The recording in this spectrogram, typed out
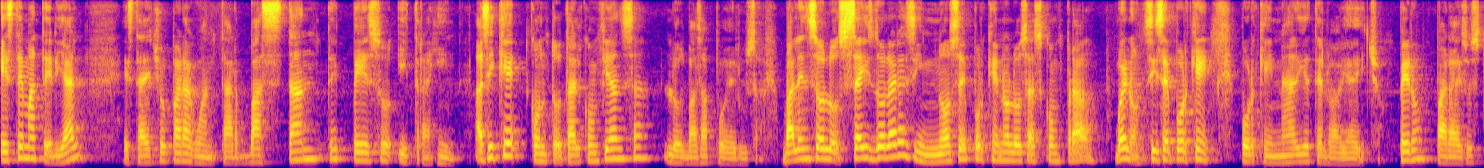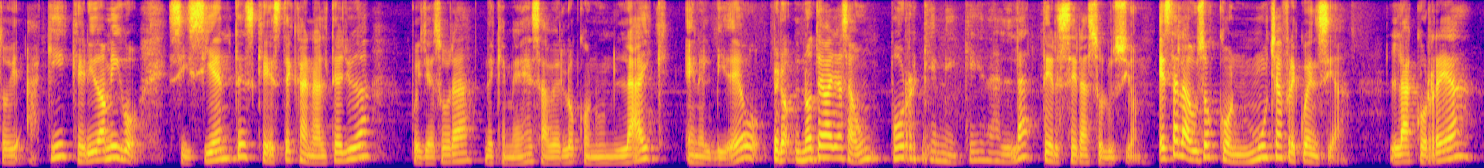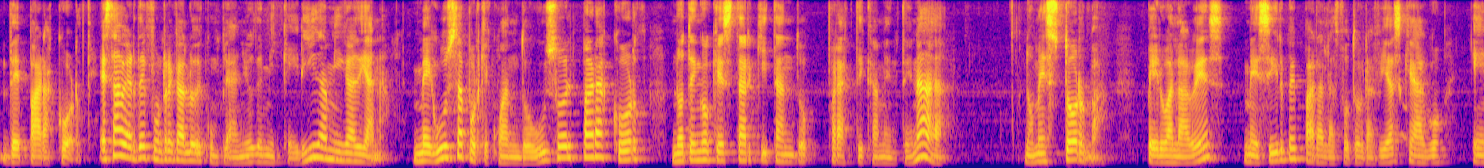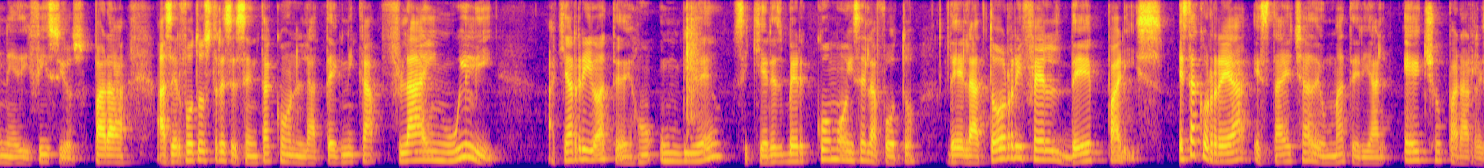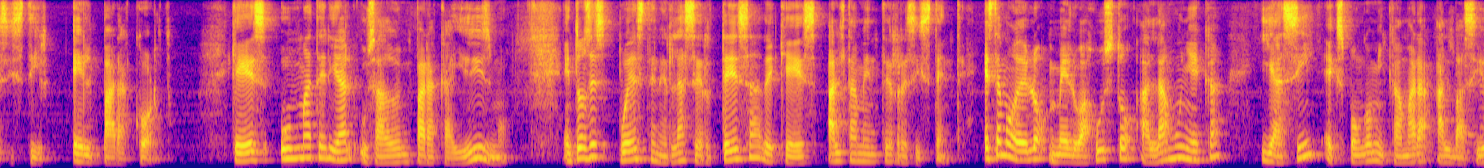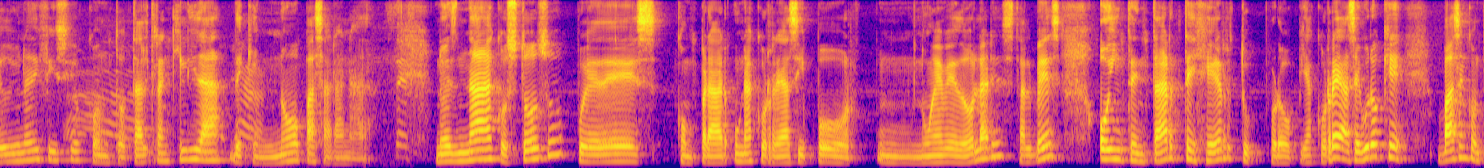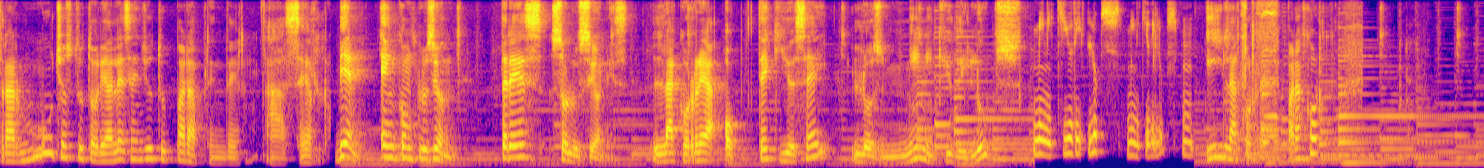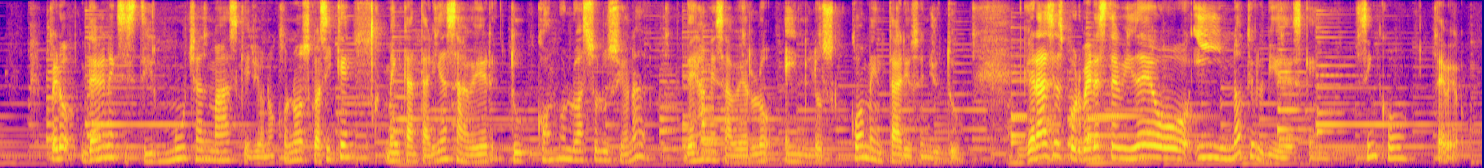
Este material está hecho para aguantar bastante peso y trajín. Así que con total confianza los vas a poder usar. Valen solo 6 dólares y no sé por qué no los has comprado. Bueno, sí sé por qué. Porque nadie te lo había dicho. Pero para eso estoy aquí, querido amigo. Si sientes que este canal te ayuda, pues ya es hora de que me dejes saberlo con un like en el video. Pero no te vayas aún porque me queda la tercera solución. Esta la uso con mucha frecuencia. La correa de paracord. Esta verde fue un regalo de cumpleaños de mi querida amiga Diana. Me gusta porque cuando uso el paracord no tengo que estar quitando prácticamente nada. No me estorba, pero a la vez me sirve para las fotografías que hago en edificios, para hacer fotos 360 con la técnica Flying Willy, Aquí arriba te dejo un video si quieres ver cómo hice la foto de la Torre Eiffel de París. Esta correa está hecha de un material hecho para resistir, el paracord, que es un material usado en paracaidismo. Entonces puedes tener la certeza de que es altamente resistente. Este modelo me lo ajusto a la muñeca y así expongo mi cámara al vacío de un edificio con total tranquilidad de que no pasará nada. No es nada costoso, puedes comprar una correa así por 9 dólares tal vez o intentar tejer tu propia correa. Seguro que vas a encontrar muchos tutoriales en YouTube para aprender a hacerlo. Bien, en conclusión, tres soluciones. La correa Optec USA, los Mini QD Loops, y la correa de paracord pero deben existir muchas más que yo no conozco, así que me encantaría saber tú cómo lo has solucionado. Déjame saberlo en los comentarios en YouTube. Gracias por ver este video y no te olvides que en 5 te veo.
